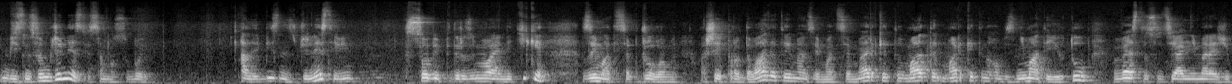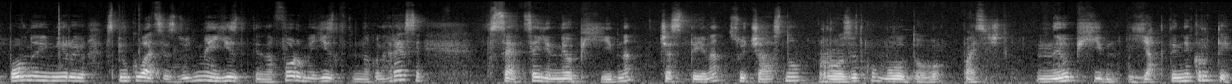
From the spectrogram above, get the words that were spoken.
бізнесом бджільництва, само собою. Але бізнес в бджільництві він собі підрозуміває не тільки займатися бджолами, а ще й продавати той мед, займатися маркетингом, знімати YouTube, вести соціальні мережі повною мірою, спілкуватися з людьми, їздити на форуми, їздити на конгреси. Все це є необхідна частина сучасного розвитку молодого пасічника. Необхідно, як ти не крути,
